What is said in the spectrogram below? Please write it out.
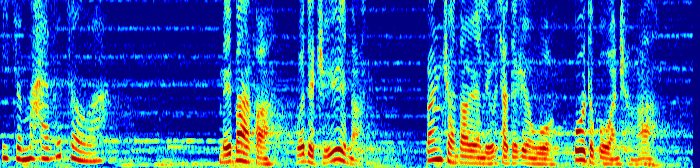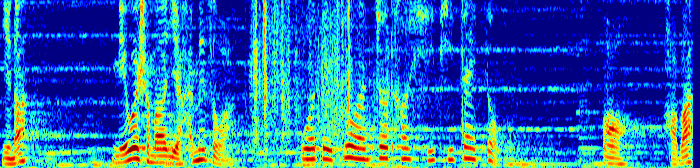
你怎么还不走啊？没办法，我得值日呢。班长大人留下的任务不得不完成啊。你呢？你为什么也还没走啊？我得做完这套习题再走。哦，好吧，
